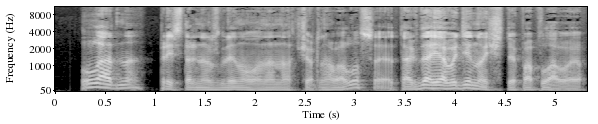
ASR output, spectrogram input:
— Ладно, — пристально взглянула на нас черноволосая, — тогда я в одиночестве поплаваю.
